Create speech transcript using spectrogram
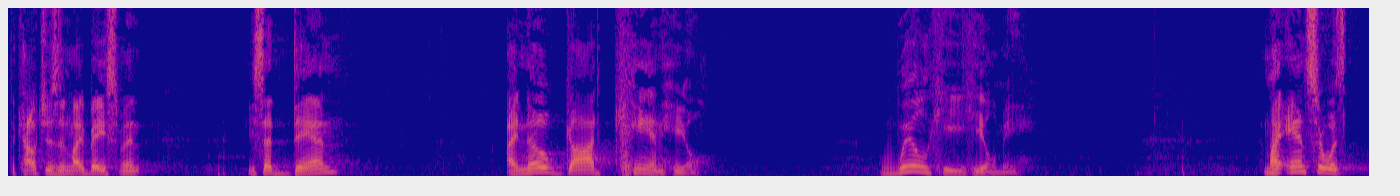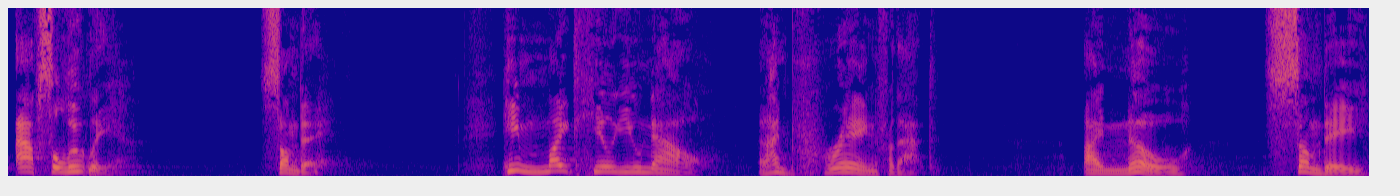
the couches in my basement, he said, Dan, I know God can heal. Will he heal me? My answer was absolutely. Someday. He might heal you now, and I'm praying for that. I know someday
